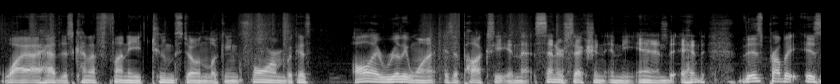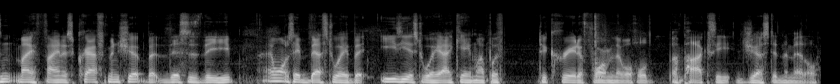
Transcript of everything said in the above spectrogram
why I have this kind of funny tombstone looking form because all I really want is epoxy in that center section in the end. And this probably isn't my finest craftsmanship, but this is the, I won't say best way, but easiest way I came up with to create a form that will hold epoxy just in the middle.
